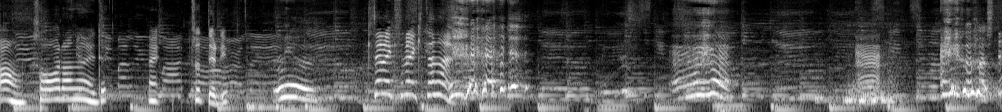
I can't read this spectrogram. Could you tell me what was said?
あ触らないで。はい映ってる？よ汚い汚い汚い。貸して。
